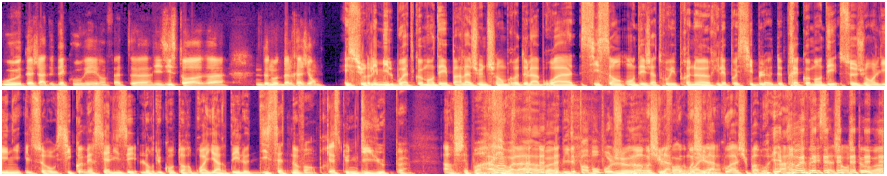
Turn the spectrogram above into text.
ou déjà de découvrir en fait euh, les histoires euh, de notre belle région. Et sur les 1000 boîtes commandées par la Jeune Chambre de la Broye, 600 ont déjà trouvé preneur. Il est possible de précommander ce jeu en ligne. Il sera aussi commercialisé lors du comptoir broyard dès le 17 novembre. Qu'est-ce qu'une guillupe? Ah, je sais pas. Ah ouais, voilà, ouais, il est pas bon pour le jeu. Non, moi je suis là, fort moi je suis là quoi, je suis pas broyard. Ah ouais, ouais, ça change tout. Hein.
